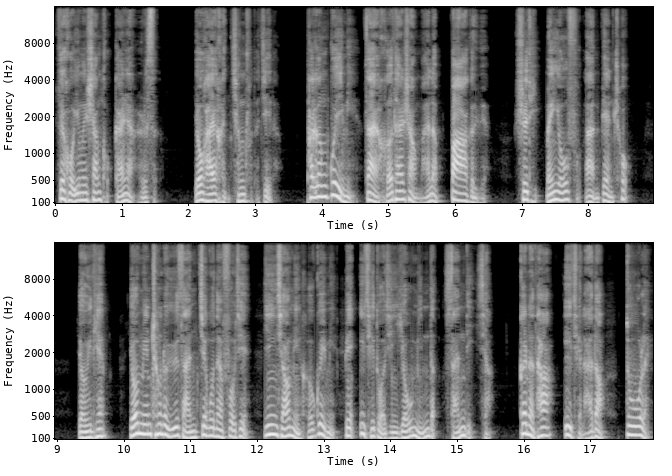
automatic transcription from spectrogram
最后因为伤口感染而死。尤海很清楚地记得，他跟桂敏在河滩上埋了八个月，尸体没有腐烂变臭。有一天，游民撑着雨伞经过那附近。殷小敏和桂敏便一起躲进游民的伞底下，跟着他一起来到都垒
